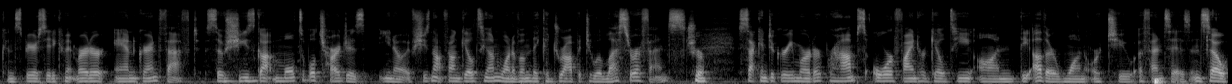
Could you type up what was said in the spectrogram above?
conspiracy to commit murder and grand theft. So she's got multiple charges. You know if she's not found guilty on one of them they could drop it to a lesser offense. Sure. second degree murder perhaps or find her guilty on the other one or two offenses. And so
